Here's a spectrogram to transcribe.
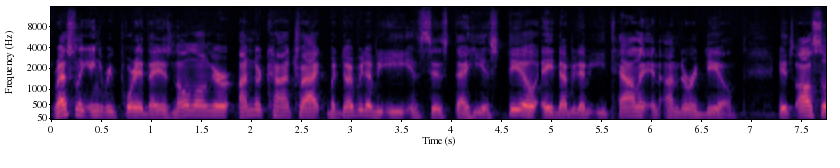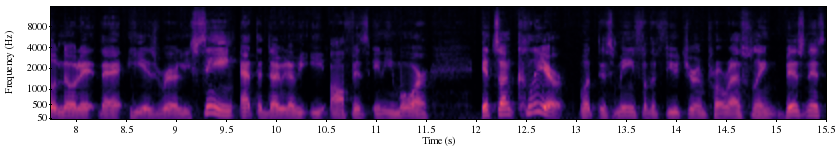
Wrestling Inc. reported that he is no longer under contract, but WWE insists that he is still a WWE talent and under a deal. It's also noted that he is rarely seen at the WWE office anymore. It's unclear what this means for the future in pro wrestling business,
